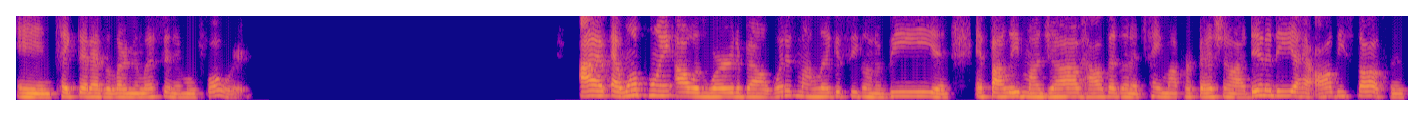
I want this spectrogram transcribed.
and take that as a learning lesson and move forward. I at one point I was worried about what is my legacy going to be? And if I leave my job how's that going to taint my professional identity? I had all these thoughts and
